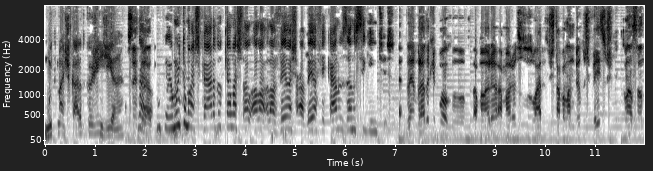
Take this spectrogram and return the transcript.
Muito mais caro do que hoje em dia, né? Com certeza. Não, muito- muito mais cara do que ela, ela, ela veio, a, ela veio a ficar nos anos seguintes. Lembrando que, pô, a maioria, a maioria dos usuários no meio dos Spaces, lançando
